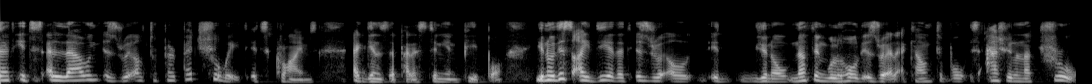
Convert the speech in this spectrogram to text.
that it's allowing Israel to perpetuate its crimes against the Palestinian people. You know, this idea that Israel, it, you know, nothing will hold Israel accountable is actually not true.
